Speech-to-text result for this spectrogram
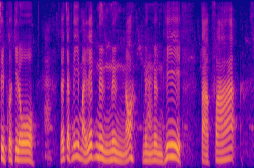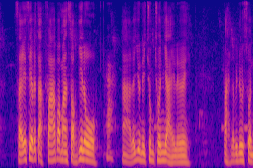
สิบกว่ากิโลค่ะแล้วจากนี่หมายเลข 11เนาะ11 ที่ ตากฟ้าสายเอเชียไปตากฟ้าประมาณ 2 กิโลค่ะ อ่าแล้วอยู่ในชุมชนใหญ่เลย ไปเราไปดูส่วน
